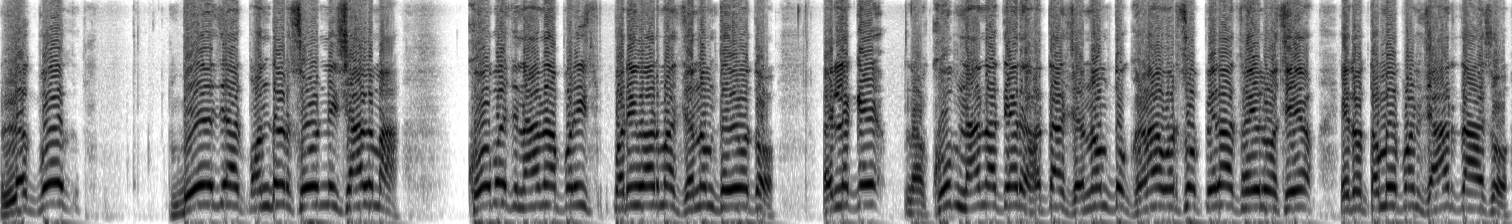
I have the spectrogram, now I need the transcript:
લગભગ બે હજાર પંદર સોળની સાલમાં ખૂબ જ નાના પરી- પરિવારમાં જન્મ થયો હતો. એટલે કે ખૂબ નાના ત્યારે હતા. જન્મ તો ઘણા વર્ષો પહેલા થયેલો છે. એ તો તમે પણ જાણતા હશો.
